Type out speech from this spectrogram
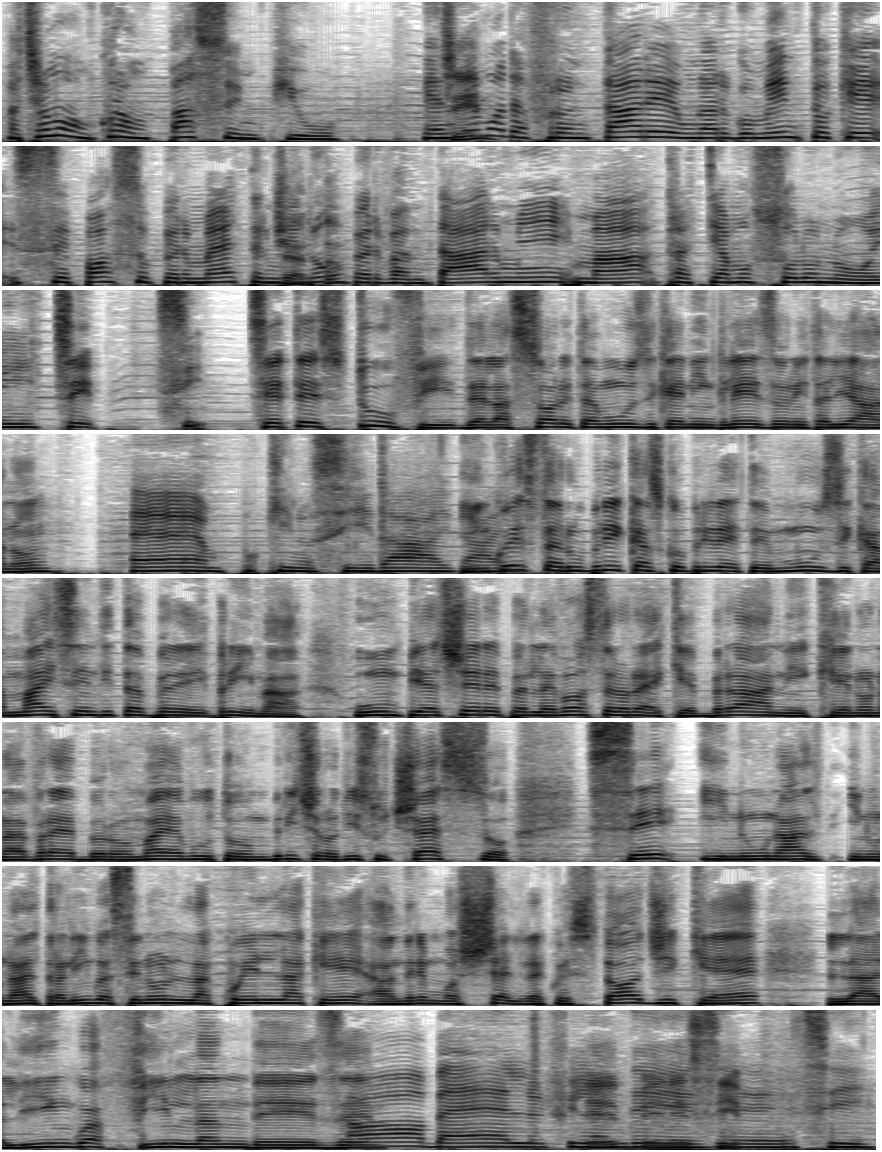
facciamo ancora un passo in più. E andiamo Sì. ad affrontare un argomento che, se posso permettermi, Certo. non per vantarmi, ma trattiamo solo noi. sì. Sì, Siete stufi della solita musica in inglese o in italiano? Eh, un pochino sì, dai, dai. In questa rubrica scoprirete musica mai sentita pre- prima, un piacere per le vostre orecchie, brani che non avrebbero mai avuto un briciolo di successo se in, un'al- in un'altra lingua, se non la, quella che andremo a scegliere quest'oggi, che è la lingua finlandese. Oh, bello il finlandese, Ebbene sì. sì.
